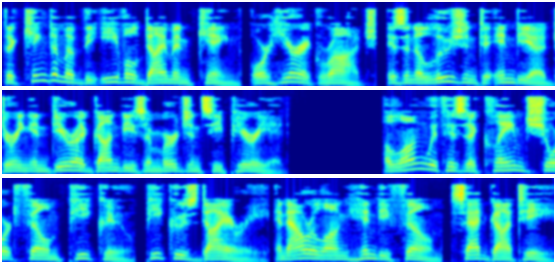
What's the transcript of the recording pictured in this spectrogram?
The Kingdom of the Evil Diamond King, or Hirak Raj, is an allusion to India during Indira Gandhi's emergency period. Along with his acclaimed short film Piku Piku's Diary an hour-long Hindi film, Sadgati,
